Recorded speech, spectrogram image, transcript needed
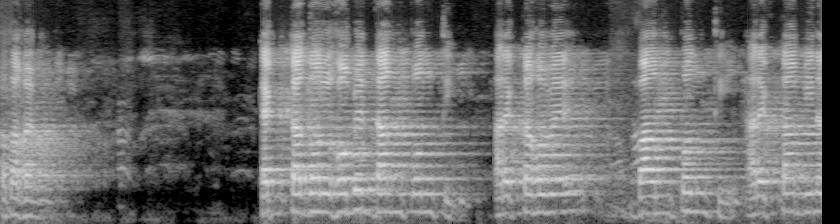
কথা হয় না? একটা দল হবে ডানপন্থী আর একটা হবে বামপন্থী আর একটা বিনা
